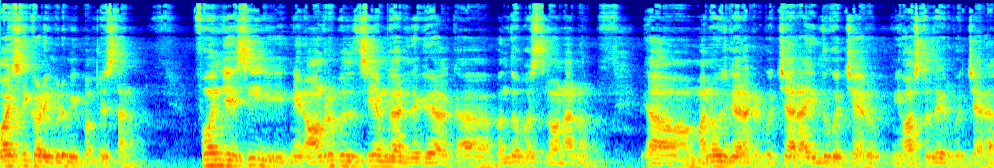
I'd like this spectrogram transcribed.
వాయిస్ రికార్డింగ్ కూడా మీకు పంపిస్తాను. ఫోన్ చేసి నేను ఆనరబుల్ సీఎం గారి దగ్గర బందోబస్తులో ఉన్నాను. మనోజ్ గారు అక్కడికి వచ్చారా? ఎందుకు వచ్చారు? మీ హాస్టల్ దగ్గరికి వచ్చారా?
